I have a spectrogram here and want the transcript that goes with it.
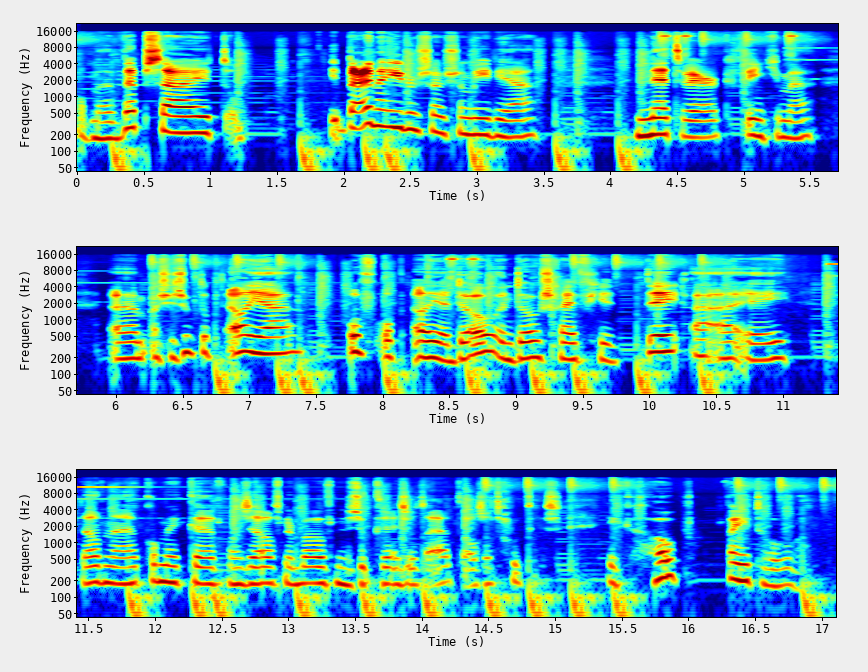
Op mijn website, op bijna ieder social media netwerk vind je me. Um, als je zoekt op Elja of op Elja Do, en Do schrijf je D-A-A-E dan uh, kom ik uh, vanzelf naar boven de zoekresultaten als het goed is. Ik hoop van je te horen.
